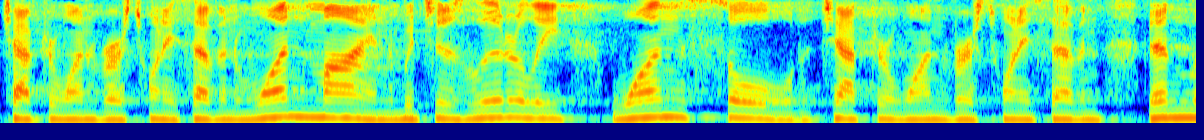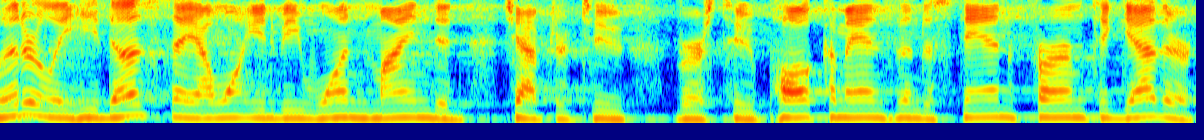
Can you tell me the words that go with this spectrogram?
chapter 1, verse 27. One mind, which is literally one souled, chapter 1, verse 27. Then literally, he does say, I want you to be one minded, chapter 2, verse 2. Paul commands them to stand firm together,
